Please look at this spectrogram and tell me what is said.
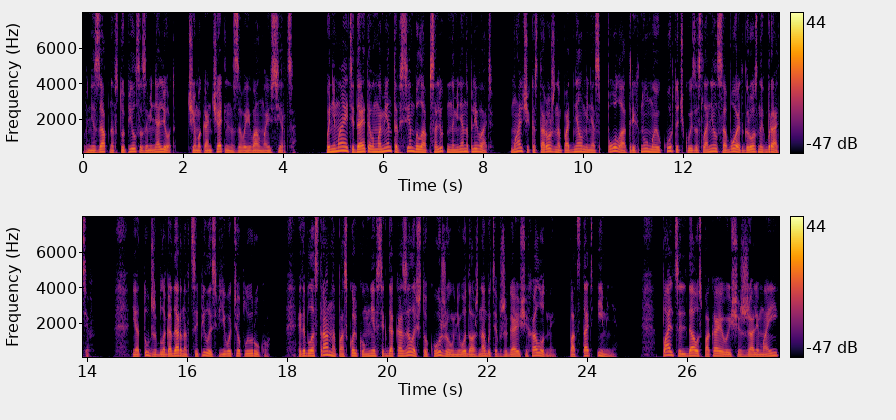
Внезапно вступился за меня лед, чем окончательно завоевал мое сердце. Понимаете, до этого момента всем было абсолютно на меня наплевать. Мальчик осторожно поднял меня с пола, отряхнул мою курточку и заслонил собой от грозных братьев. Я тут же благодарно вцепилась в его теплую руку. Это было странно, поскольку мне всегда казалось, что кожа у него должна быть обжигающе холодной, под стать имени. Пальцы льда успокаивающе сжали мои,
